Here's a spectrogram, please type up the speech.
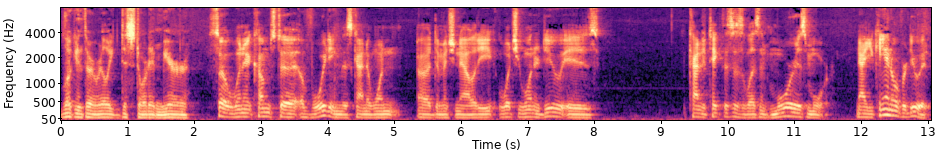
looking through a really distorted mirror. So when it comes to avoiding this kind of one uh, dimensionality, what you want to do is kind of take this as a lesson. More is more. Now you can overdo it,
